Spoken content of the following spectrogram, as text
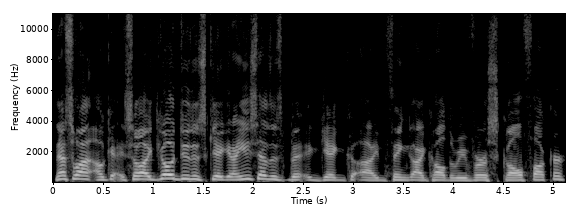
That's why. Okay, so I go do this gig, and I used to have this bi- gig. Uh, I think I called the reverse skull fucker,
